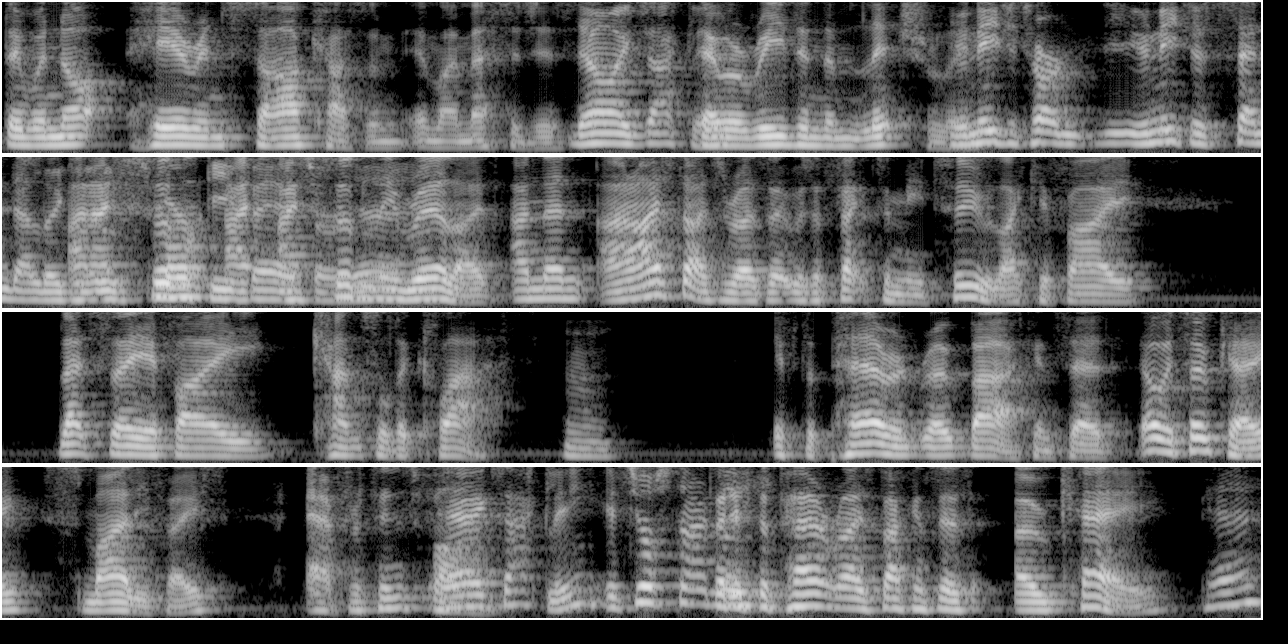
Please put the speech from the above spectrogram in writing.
they were not hearing sarcasm in my messages. no, exactly. They were reading them literally. You need to turn. You need to send that like and I, sudden, smirky I, face. I or- suddenly yeah. realized, and then and I started to realize that it was affecting me too. Like if I, let's say, if I cancelled a class, Hmm. if the parent wrote back and said, "Oh, it's okay," smiley face, everything's fine. Yeah, exactly. It's just that. But like, if the parent writes back and says, "Okay," yeah.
